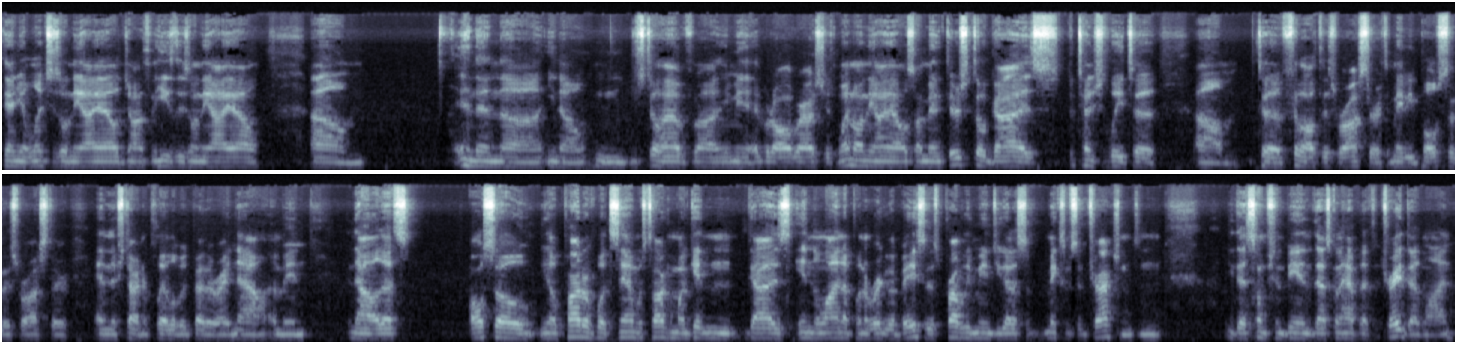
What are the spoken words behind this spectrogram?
Daniel Lynch is on the IL, Jonathan Heasley's on the IL. Um, and then uh, you know you still have uh, I mean Edward Olivares just went on the IL, so I mean there's still guys potentially to um, to fill out this roster to maybe bolster this roster, and they're starting to play a little bit better right now. I mean now that's also you know part of what Sam was talking about getting guys in the lineup on a regular basis probably means you got to make some subtractions, and the assumption being that's going to happen at the trade deadline.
